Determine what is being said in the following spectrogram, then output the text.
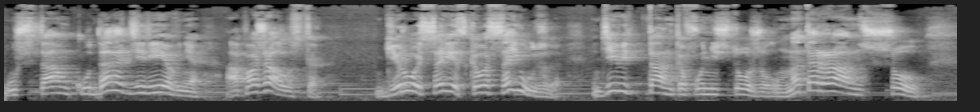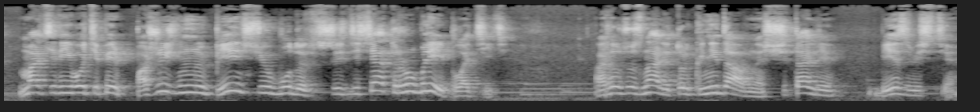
Уж там куда деревня, а пожалуйста, герой Советского Союза. Девять танков уничтожил, на таран шел. Матери его теперь пожизненную пенсию будут 60 рублей платить. А разузнали только недавно, считали без вести.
